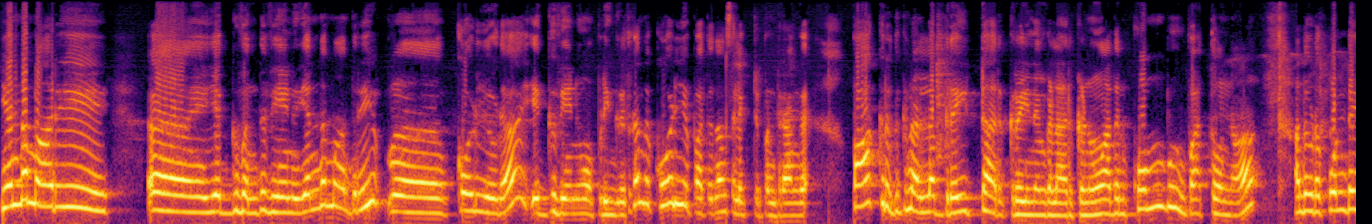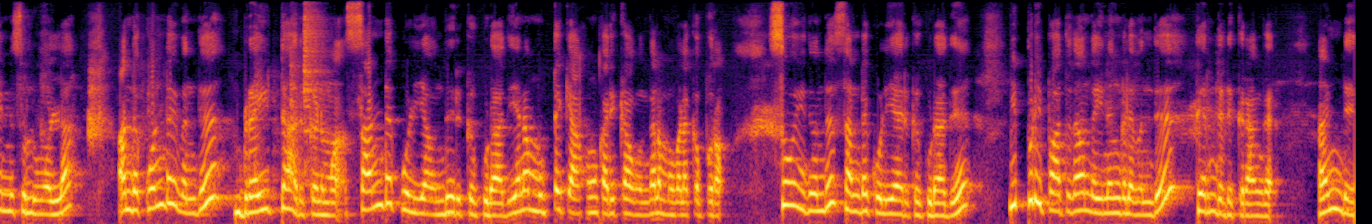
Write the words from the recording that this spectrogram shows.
எந்த மாதிரி எக்கு வந்து வேணும். எந்த மாதிரி கோழியோட எக் வேணும் அப்படிங்கிறதுக்கு அந்த கோழியை பார்த்து தான் செலக்ட் பண்ணுறாங்க பார்க்குறதுக்கு நல்லா பிரைட்டாக இருக்கிற இனங்களாக இருக்கணும். அதன் கொம்பு பார்த்தோம்னா அதோட கொண்டைன்னு சொல்லுவோம்ல அந்த கொண்டை வந்து பிரைட்டாக இருக்கணுமா? சண்டை கோழியாக வந்து இருக்கக்கூடாது. ஏன்னா முட்டைக்காகவும் கறிக்காகவும் தான் நம்ம வளர்க்க போகிறோம் ஸோ இது வந்து சண்டை கோழியாக இருக்கக்கூடாது. இப்படி பார்த்து தான் அந்த இனங்களை வந்து தேர்ந்தெடுக்கிறாங்க. அண்டு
